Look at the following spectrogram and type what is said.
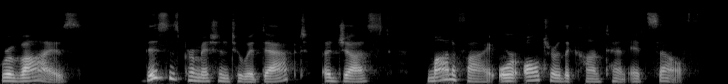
Revise. This is permission to adapt, adjust, modify, or alter the content itself.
